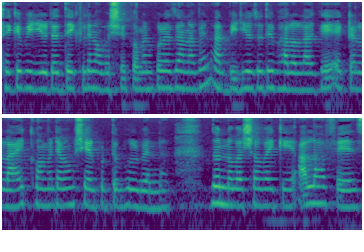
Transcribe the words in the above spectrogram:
থেকে ভিডিওটা দেখলেন অবশ্যই কমেন্ট করে জানাবেন। আর ভিডিও যদি ভালো লাগে, একটা লাইক কমেন্ট এবং শেয়ার করতে ভুলবেন না। ধন্যবাদ সবাইকে। আল্লাহ হাফেজ।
